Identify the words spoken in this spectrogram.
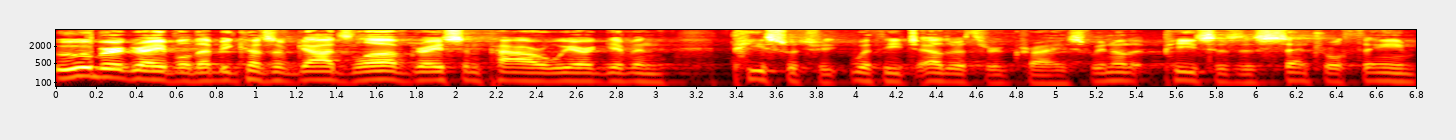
uber grateful that because of God's love, grace, and power, we are given peace with, with each other through Christ. We know that peace is the central theme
